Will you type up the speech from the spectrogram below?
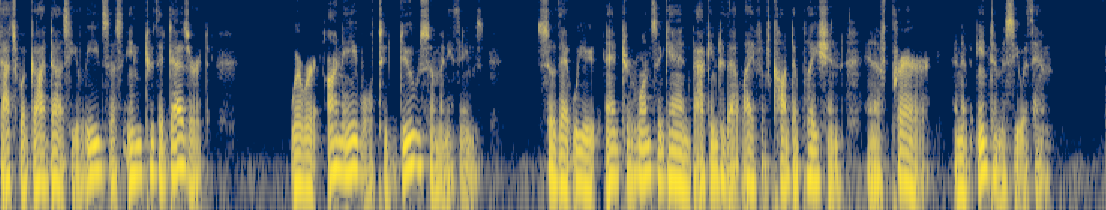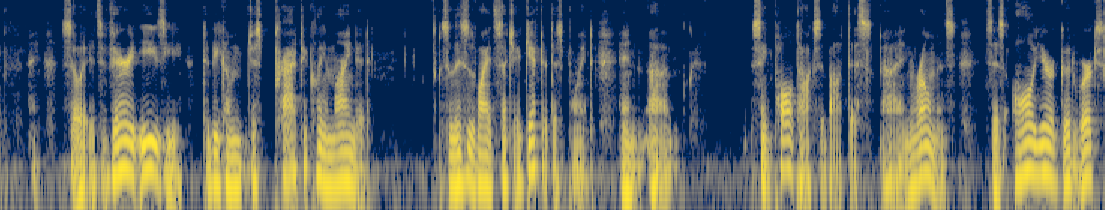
That's what God does. He leads us into the desert where we're unable to do so many things so that we enter once again back into that life of contemplation and of prayer and of intimacy with Him. So it's very easy to become just practically minded. So this is why it's such a gift at this point. And um, St. Paul talks about this uh, in Romans. He says, All your good works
